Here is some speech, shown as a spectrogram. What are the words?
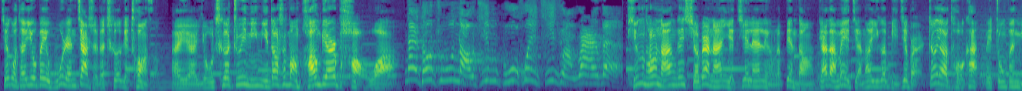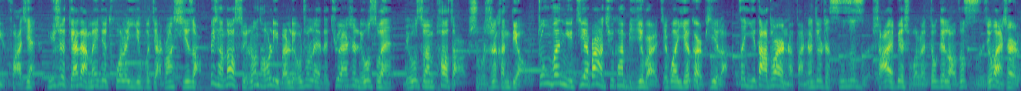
结果他又被无人驾驶的车给撞死了。哎呀，有车追你，你倒是往旁边跑啊！那头猪脑筋不会急转弯呗。平头男跟小辫男也接连领了便当。嗲嗲妹捡到一个笔记本，正要偷。看，被中分女发现，于是嗲嗲妹就脱了衣服假装洗澡，没想到水龙头里边流出来的居然是硫酸，硫酸泡澡属实很屌。中分女接棒去看笔记本，结果也嗝屁了。这一大段呢，反正就是死死死，啥也别说了，都给老子死就完事儿了。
